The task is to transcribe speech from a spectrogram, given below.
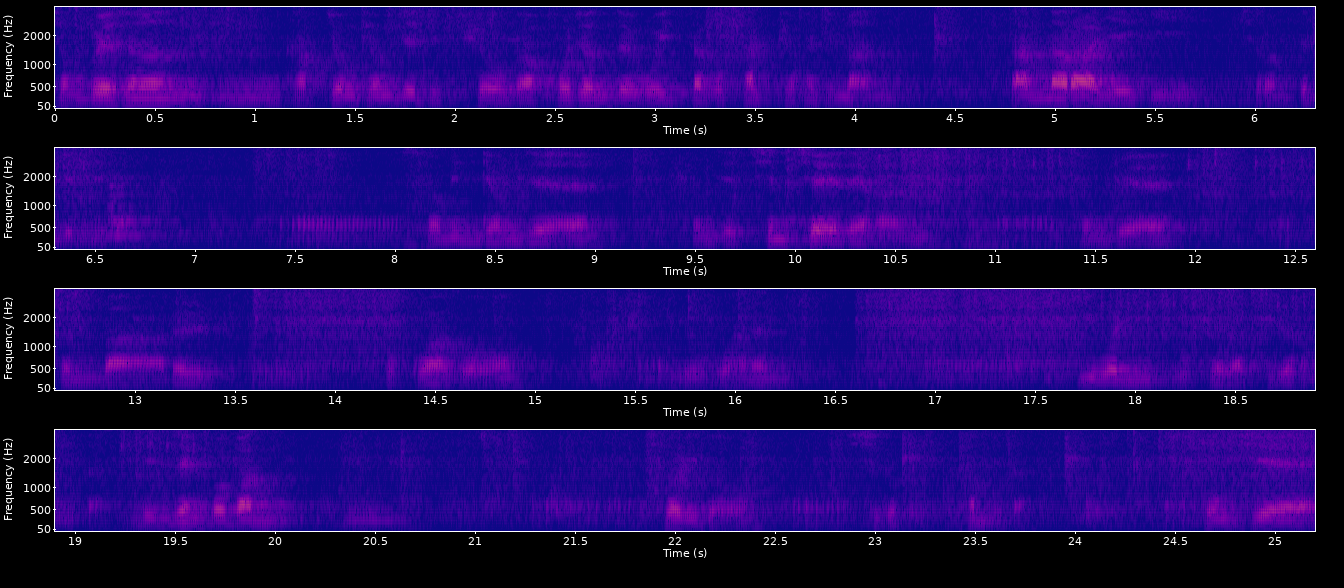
정부에서는 음, 각종 경제 지표가 호전되고 있다고 발표하지만 딴 나라 얘기처럼 들립니다. 어, 서민 경제, 경제 침체에 대한 어, 정부의 전발을 어, 촉구하고 어, 요구하는 어, 2월 임시국회가 필요합니다. 민생 법안 음, 어, 처리도 어, 시급합니다. 동시에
